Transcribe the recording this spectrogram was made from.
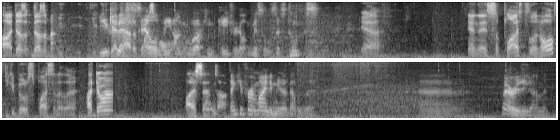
Oh, it doesn't doesn't matter. You, get could out of my sell the unworking Patriot missile systems. Yeah. And there's supplies to the north. You could build a supply center there. I don't. I sent up. Thank you for reminding me that that was there. Uh, where is Jarmen? There it is.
